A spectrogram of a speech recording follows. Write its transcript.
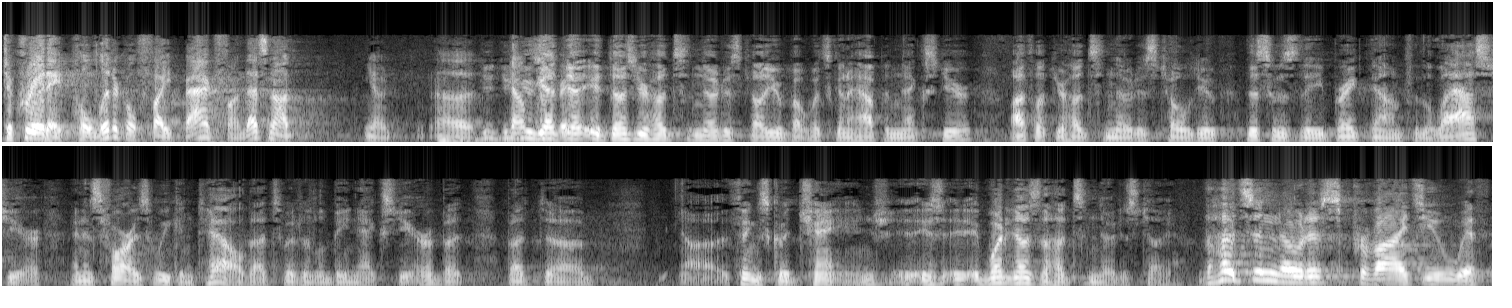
to create a political fight back fund, that's not, you know, uh, Did you get, it, does your Hudson notice tell you about what's going to happen next year? I thought your Hudson notice told you this was the breakdown for the last year, and as far as we can tell, that's what it'll be next year, but, but, uh, uh, things could change. Is, is, what does the Hudson notice tell you? The Hudson notice provides you with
